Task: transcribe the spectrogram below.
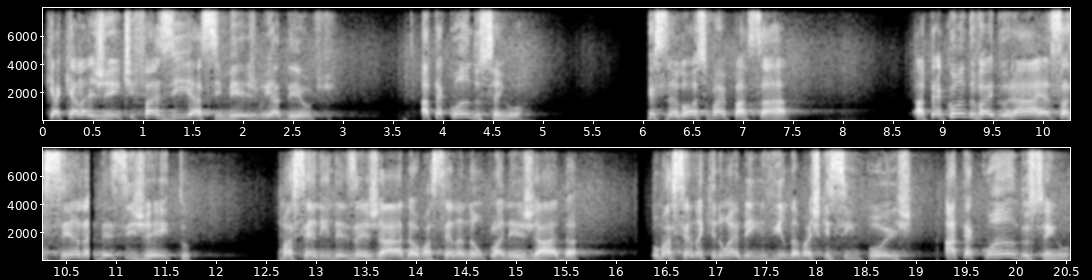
que aquela gente fazia a si mesmo e a Deus. Até quando, Senhor? Esse negócio vai passar? Até quando vai durar essa cena desse jeito? Uma cena indesejada, uma cena não planejada, uma cena que não é bem-vinda, mas que se impôs. Até quando, Senhor?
